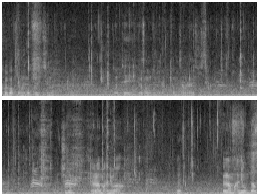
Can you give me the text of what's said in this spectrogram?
시골 밥상을 먹고 있지만 음, 언제 여성분이랑 겸상을 할 수 있을까요? 지금 연락 많이 와. 네? 연락 많이 온다고.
